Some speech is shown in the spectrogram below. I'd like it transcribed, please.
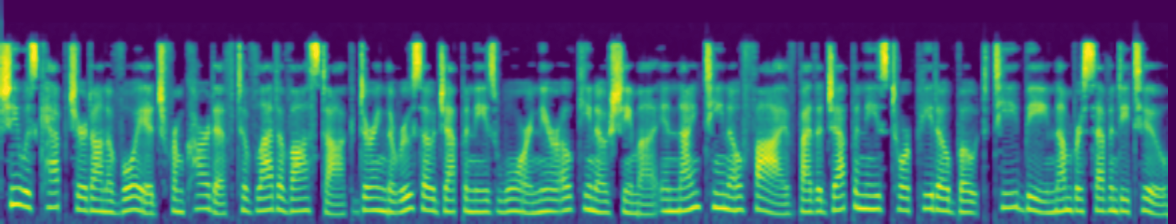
She was captured on a voyage from Cardiff to Vladivostok during the Russo-Japanese War near Okinoshima in 1905 by the Japanese torpedo boat TB No. 72.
